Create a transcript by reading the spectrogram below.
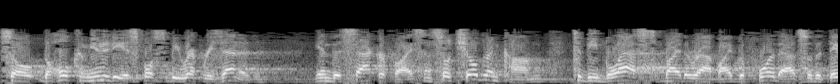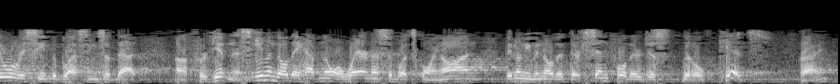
So the whole community is supposed to be represented in this sacrifice. And so children come to be blessed by the rabbi before that so that they will receive the blessings of that uh, forgiveness. Even though they have no awareness of what's going on, they don't even know that they're sinful, they're just little kids, right?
